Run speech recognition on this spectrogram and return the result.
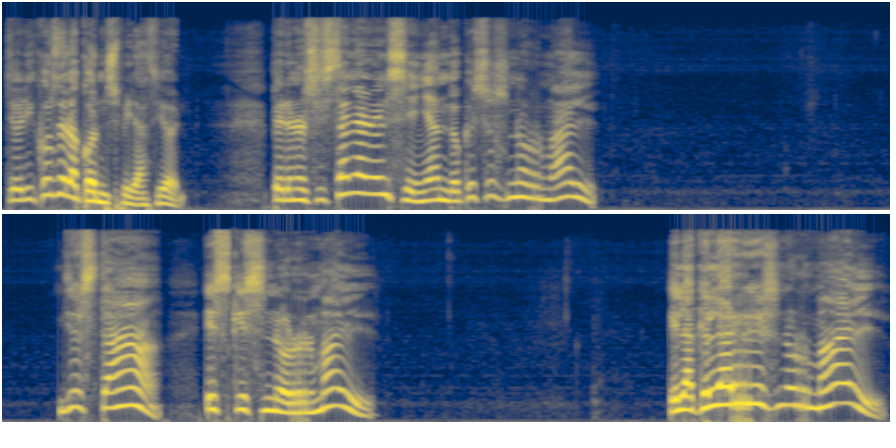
teóricos de la conspiración. Pero nos están ahora enseñando que eso es normal. Ya está, es que es normal. El aquelarre es normal.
